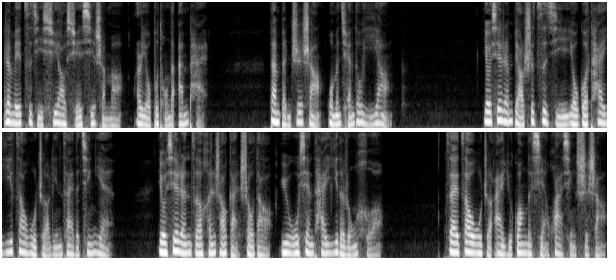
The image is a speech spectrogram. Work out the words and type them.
认为自己需要学习什么而有不同的安排，但本质上我们全都一样。有些人表示自己有过太一造物者临在的经验，有些人则很少感受到与无限太一的融合。在造物者爱与光的显化形式上，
